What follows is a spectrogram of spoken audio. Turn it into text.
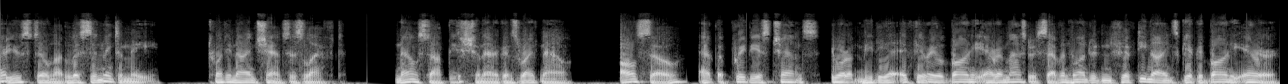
Are you still not listening to me? 29 chances left. Now stop these shenanigans right now. Also, at the previous chance, your media ethereal Barney error master 759's giga Barney error,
